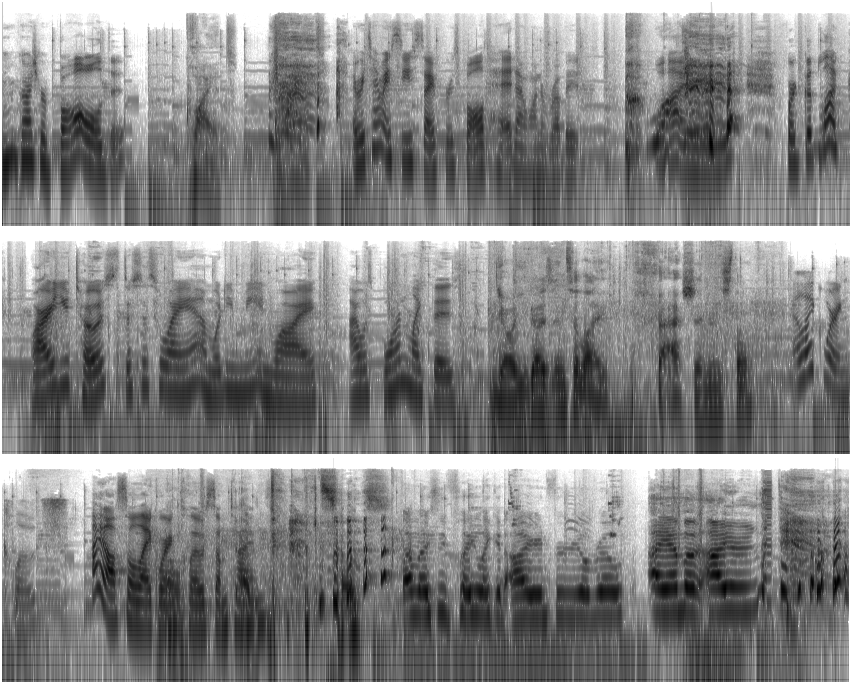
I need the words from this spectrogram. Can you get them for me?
Oh my gosh, you're bald. Quiet. Quiet. Every time I see Cypher's bald head, I want to rub it. Why? For good luck. Why are you toast? This is who I am. What do you mean, why? I was born like this. Yo, you guys into like fashion and stuff? I like wearing clothes. I also like wearing Oh, clothes sometimes. I'm actually playing like an iron for real, bro. I am an iron.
